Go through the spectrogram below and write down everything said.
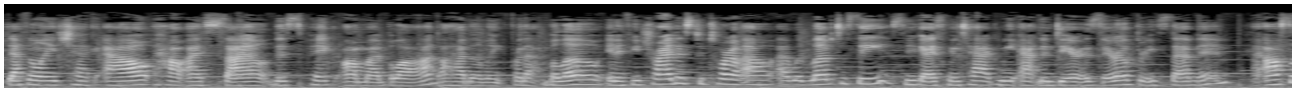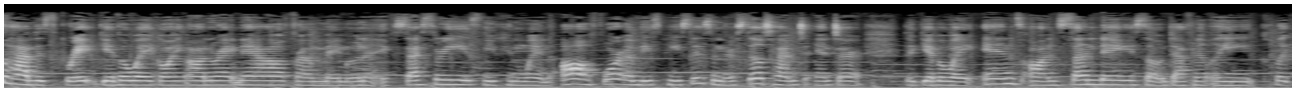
Definitely check out how I styled this pic on my blog. I'll have the link for that below. And if you try this tutorial out, I would love to see, so you guys can tag me at Nadira037. I also have this great giveaway going on right now from Maymuna Accessories. You can win all four of these pieces and there's still time to enter. The giveaway ends on Sunday, so definitely click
